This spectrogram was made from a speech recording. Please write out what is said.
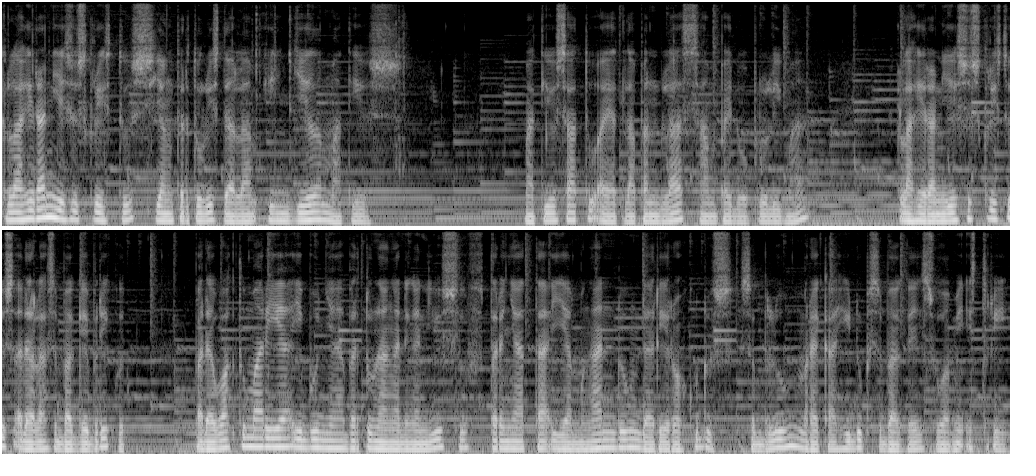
Kelahiran Yesus Kristus yang tertulis dalam Injil Matius. Matius 1 ayat 18 sampai 25. Kelahiran Yesus Kristus adalah sebagai berikut. Pada waktu Maria ibunya bertunangan dengan Yusuf, ternyata ia mengandung dari Roh Kudus sebelum mereka hidup sebagai suami istri.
